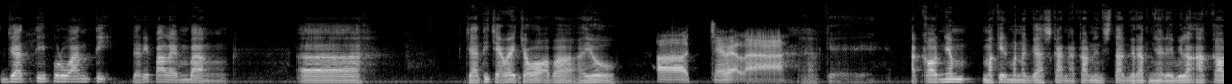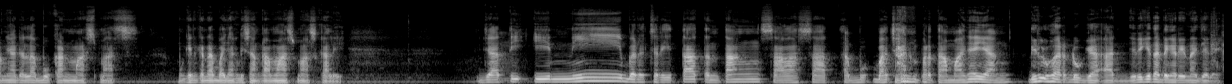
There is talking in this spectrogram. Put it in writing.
Jati Purwanti dari Palembang. eh Jati cewek cowok apa? Ayo. eh, cewek lah. Oke. Akunnya makin menegaskan akun Instagramnya dia bilang akunnya adalah bukan mas-mas. Mungkin karena banyak disangka mas-mas kali. Jati ini bercerita tentang salah satu bu- bacaan pertamanya yang di luar dugaan. Jadi kita dengerin aja deh.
